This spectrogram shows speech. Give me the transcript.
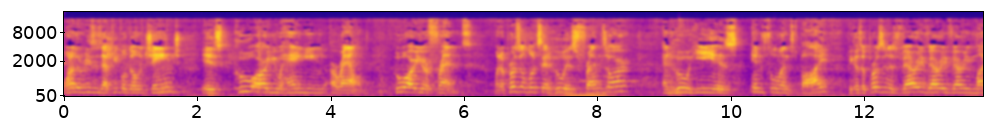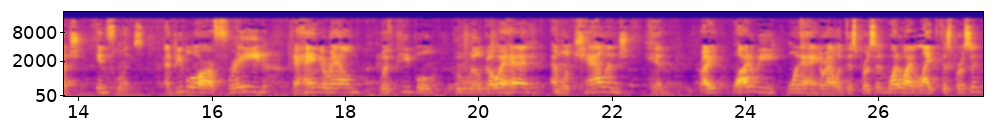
One of the reasons that people don't change is who are you hanging around? Who are your friends? When a person looks at who his friends are and who he is influenced by, because a person is very, very, very much influenced. And people are afraid to hang around with people who will go ahead and will challenge him. right? Why do we want to hang around with this person? Why do I like this person?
